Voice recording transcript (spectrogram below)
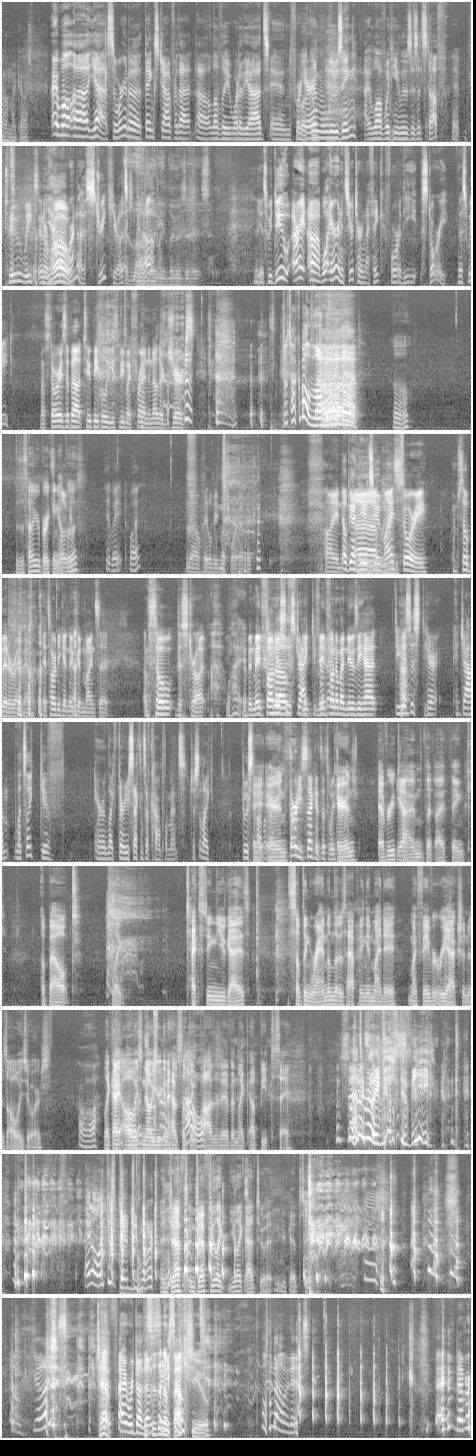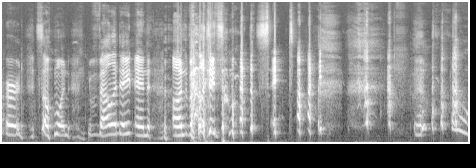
Oh my gosh. All right. Well, uh, yeah. So we're gonna thanks John for that uh, lovely. What are the odds? And for You're Aaron losing, I love when he loses at stuff. It- Two weeks in a yeah, row. We're on a streak here. Let's keep it up. when he loses. Yes, we do. All right. Uh, well, Aaron, it's your turn. I think for the story this week. My story is about two people who used to be my friend and other jerks. Don't talk about Logan like that. Oh, is this how you're breaking up Logan. with us? Wait, what? No, it'll be much more epic. Fine. It'll be on Uh, YouTube. My story. I'm so bitter right now. it's hard to get into a good mindset. I'm so distraught. Why? I've been made fun Do you of. distract you for made fun of my newsy hat. Do you Huh? guys just here, hey, John? Let's like give Aaron like 30 seconds of compliments, just to like boost him Hey, up. a bit. Aaron. 30 seconds. That's way too Aaron, much. every Yeah. time that I think about like texting you guys something random that is happening in my day, my favorite uh-huh. reaction is always yours. Aw. Like I oh, always that's know so you're gonna have something How? positive and like upbeat to say. That's so That's nice. really mean to me. I don't like this bit anymore. And Jeff, and Jeff, you like you like add to it. You're good too. Oh gosh. Jeff, All right, we're done. That this was isn't about seconds. you. Well, now it is. I have never heard someone validate and unvalidate someone at the same time.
